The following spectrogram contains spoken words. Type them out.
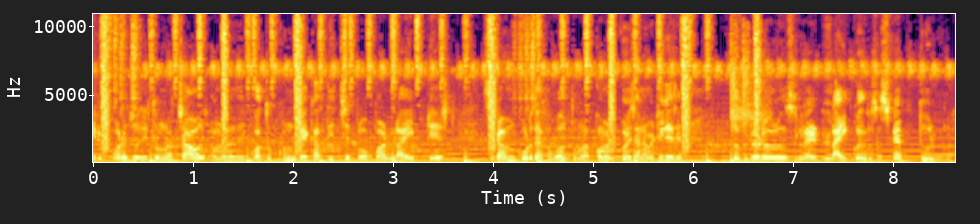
এরপরে যদি তোমরা চাও আমাদের কতক্ষণ ব্যাকআপ দিচ্ছে প্রপার লাইভ টেস্ট সেটা আমি করে দেখাবো, তোমরা কমেন্ট করে জানাবে, ঠিক আছে? তো ভিডিওটা লাইক করে সাবস্ক্রাইব করতে ভুলবে না।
